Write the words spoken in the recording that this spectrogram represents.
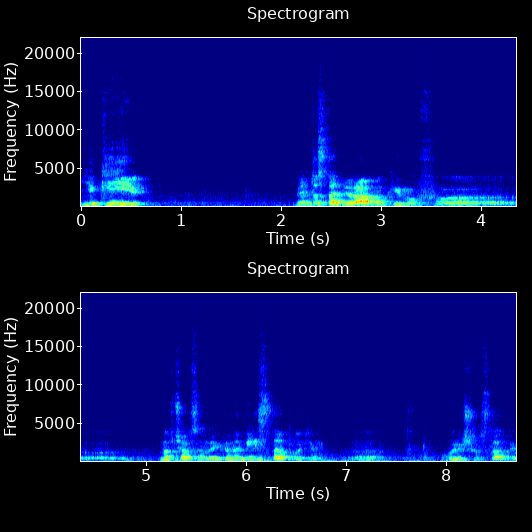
який він достатньо рано кинув, е, навчався на економіста, потім е, вирішив стати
